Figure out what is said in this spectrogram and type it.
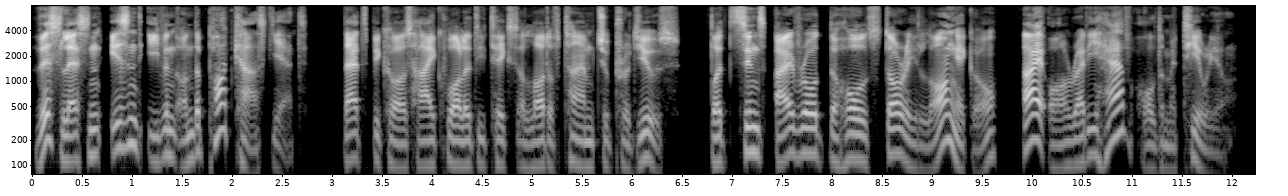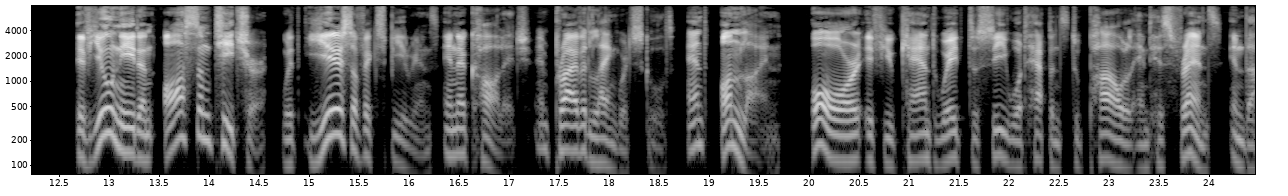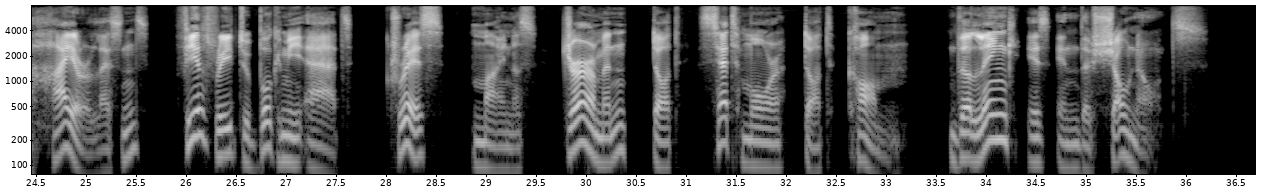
This lesson isn't even on the podcast yet. That's because high quality takes a lot of time to produce. But since I wrote the whole story long ago, I already have all the material. If you need an awesome teacher with years of experience in a college, in private language schools, and online, or if you can't wait to see what happens to Paul and his friends in the higher lessons, feel free to book me at chris-german.setmore.com. The link is in the show notes.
